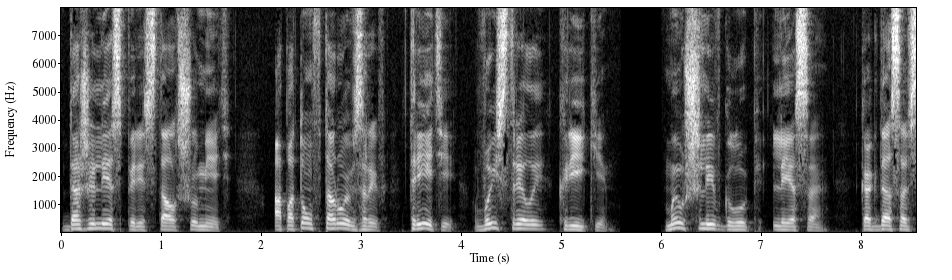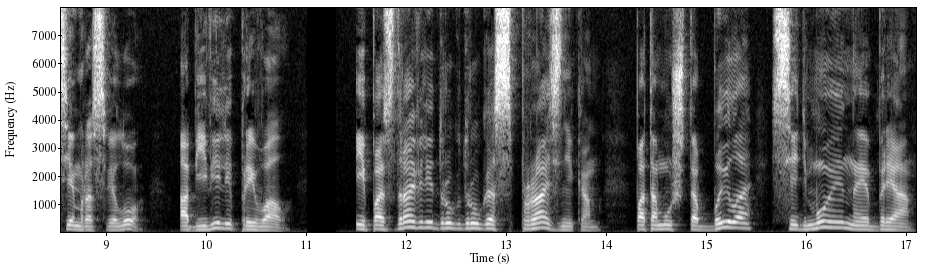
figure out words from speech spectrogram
Даже лес перестал шуметь, а потом второй взрыв, третий, выстрелы, крики. Мы ушли вглубь леса. Когда совсем рассвело, объявили привал. И поздравили друг друга с праздником, потому что было 7 ноября.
